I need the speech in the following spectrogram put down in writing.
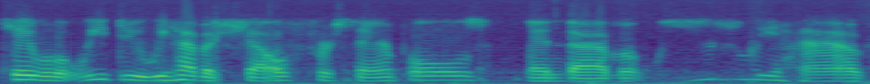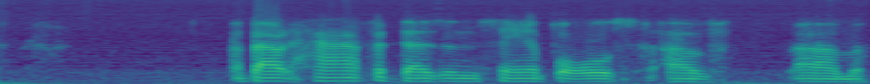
Jay, what we do, we have a shelf for samples, and um, we usually have about half a dozen samples of um,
